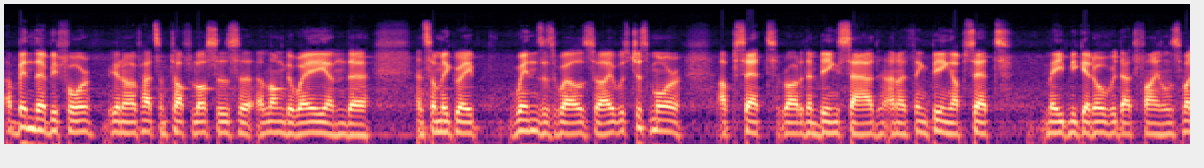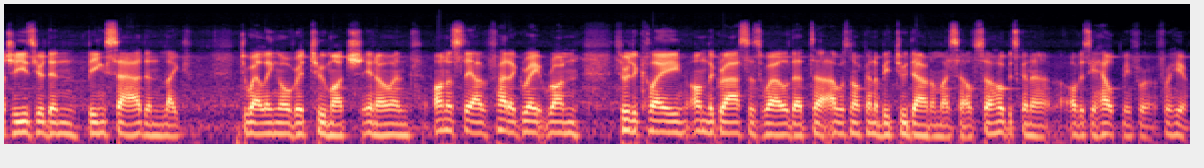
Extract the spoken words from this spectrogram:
I've been there before. You know, I've had some tough losses uh, along the way, and uh, and so many great wins as well. So I was just more upset rather than being sad. And I think being upset made me get over that finals much easier than being sad and like dwelling over it too much, you know. And honestly, I've had a great run through the clay on the grass as well. That uh, I was not going to be too down on myself. So I hope it's going to obviously help me for for here.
